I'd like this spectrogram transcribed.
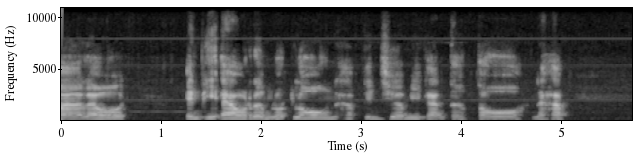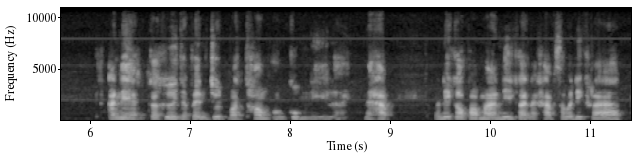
มาแล้ว NPL เริ่มลดลงนะครับสินเชื่อมีการเติบโตนะครับ อันนี้ก็คือจะเป็นจุด bottom ของกลุ่มนี้เลยนะครับ วันนี้ก็ประมาณนี้ก่อนนะครับ สวัสดีครับ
